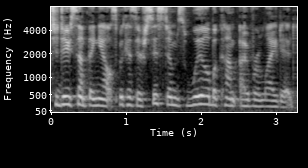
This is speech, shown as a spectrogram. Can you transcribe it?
to do something else because their systems will become overloaded.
